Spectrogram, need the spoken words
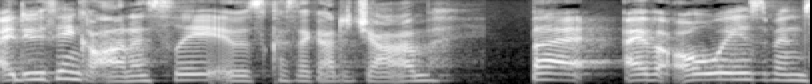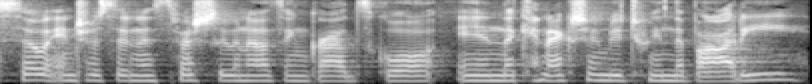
I do think honestly it was because I got a job. But I've always been so interested, and especially when I was in grad school, in the connection between the body.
